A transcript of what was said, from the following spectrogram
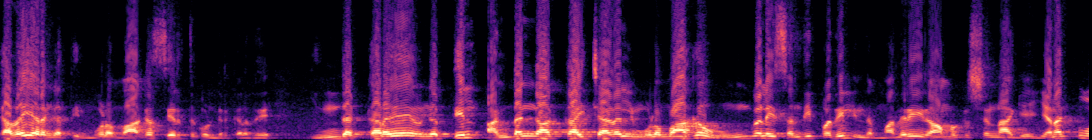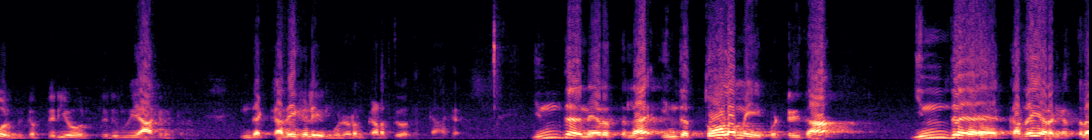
கதையரங்கத்தின் மூலமாக சேர்த்து கொண்டிருக்கிறது. இந்த கதையரங்கத்தில் அண்டங்காக்காய் சேனலின் மூலமாக உங்களை சந்திப்பதில் இந்த மதுரை ராமகிருஷ்ணன் ஆகிய எனக்கு ஒரு மிகப்பெரிய ஒரு பெருமையாக இருக்கிறது. இந்த கதைகளை உங்களிடம் கடத்துவதற்காக. இந்த நேரத்துல இந்த தோழமையை பற்றி தான் இந்த கதையரங்கத்துல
